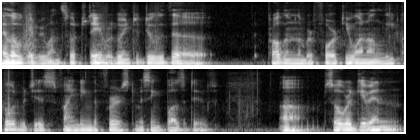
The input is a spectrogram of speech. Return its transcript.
Hello everyone, so today we're going to do the problem number 41 on LeetCode which is finding the first missing positive. Um, so we're given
